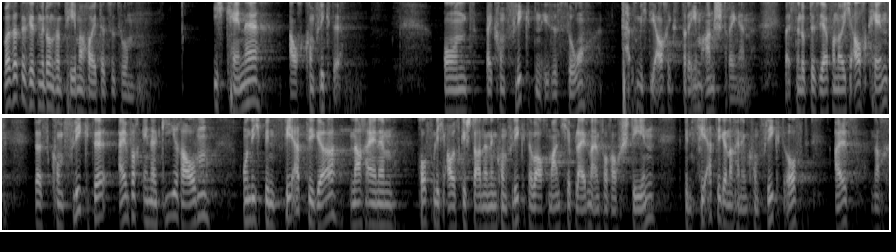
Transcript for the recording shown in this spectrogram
Was hat das jetzt mit unserem Thema heute zu tun? Ich kenne auch Konflikte. Und bei Konflikten ist es so, dass mich die auch extrem anstrengen. Ich weiß nicht, ob das wer von euch auch kennt, dass Konflikte einfach Energie rauben und ich bin fertiger nach einem hoffentlich ausgestandenen Konflikt, aber auch manche bleiben einfach auch stehen. Ich bin fertiger nach einem Konflikt oft als nach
